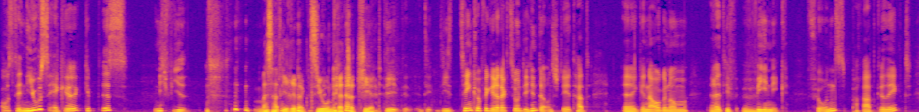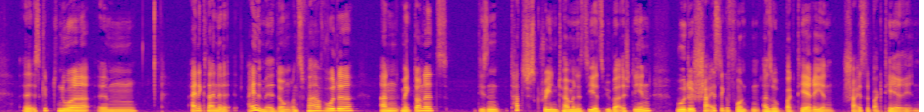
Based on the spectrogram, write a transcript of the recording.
Aus der News-Ecke gibt es nicht viel. Was hat die Redaktion recherchiert? Die, die, die zehnköpfige Redaktion, die hinter uns steht, hat äh, genau genommen relativ wenig für uns parat gelegt. Äh, es gibt nur ähm, eine kleine Eilmeldung und zwar wurde an McDonalds diesen Touchscreen-Terminals, die jetzt überall stehen, wurde Scheiße gefunden. Also Bakterien, scheiße Bakterien.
